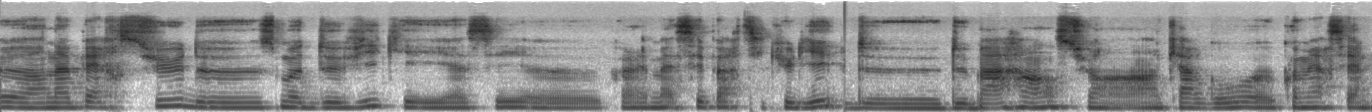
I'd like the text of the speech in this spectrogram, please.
euh, un aperçu de ce mode de vie qui est assez, quand même assez particulier de, de marin sur un cargo commercial.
